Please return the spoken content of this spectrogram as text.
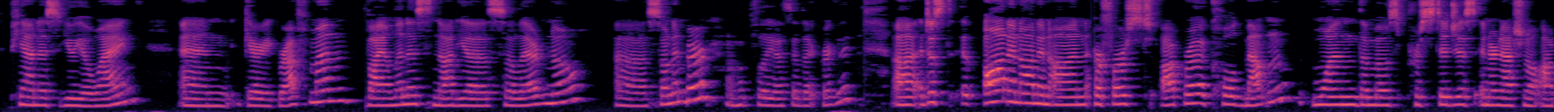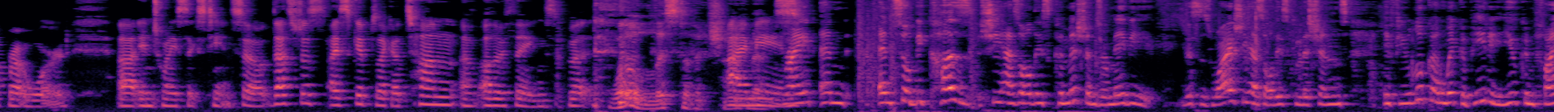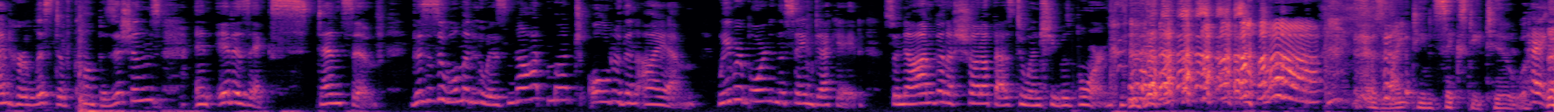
pianist Yuja Wang, and Gary Graffman, violinist Nadja Salerno, uh, Sonnenberg. Hopefully I said that correctly. Uh, just on and on and on. Her first opera, Cold Mountain, won the most prestigious International Opera Award. Uh, in 2016. So that's just, I skipped like a ton of other things, but. what a list of achievements. I mean. Right? And, and so because she has all these commissions, or maybe this is why she has all these commissions, if you look on Wikipedia, you can find her list of compositions, and it is extensive. This is a woman who is not much older than I am. We were born in the same decade, so now I'm gonna shut up as to when she was born. it was 1962. Hey.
